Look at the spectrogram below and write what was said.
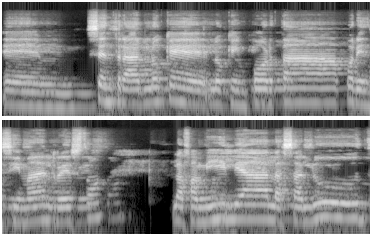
em, centrar lo que, lo que importa por encima del resto, la familia, la salud,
